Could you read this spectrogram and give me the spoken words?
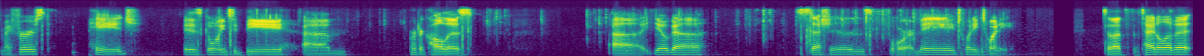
my first page is going to be, um, we're going to call this uh, yoga sessions for May 2020. So that's the title of it.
